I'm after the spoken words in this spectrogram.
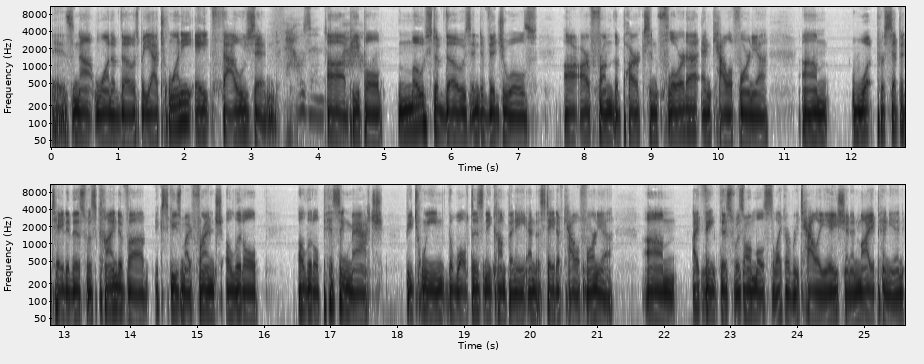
is not one of those, but yeah, twenty eight thousand thousand. uh, people. Most of those individuals are, are from the parks in Florida and California. Um, what precipitated this was kind of a, excuse my French, a little, a little pissing match between the Walt Disney Company and the state of California. Um, I think this was almost like a retaliation, in my opinion.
